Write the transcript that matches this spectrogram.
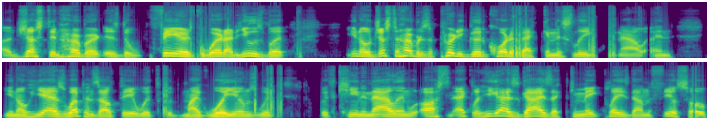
Uh, Justin Herbert is the fear is the word I'd use, but you know Justin Herbert is a pretty good quarterback in this league now, and you know he has weapons out there with with Mike Williams, with with Keenan Allen, with Austin Ekeler. He has guys that can make plays down the field. So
